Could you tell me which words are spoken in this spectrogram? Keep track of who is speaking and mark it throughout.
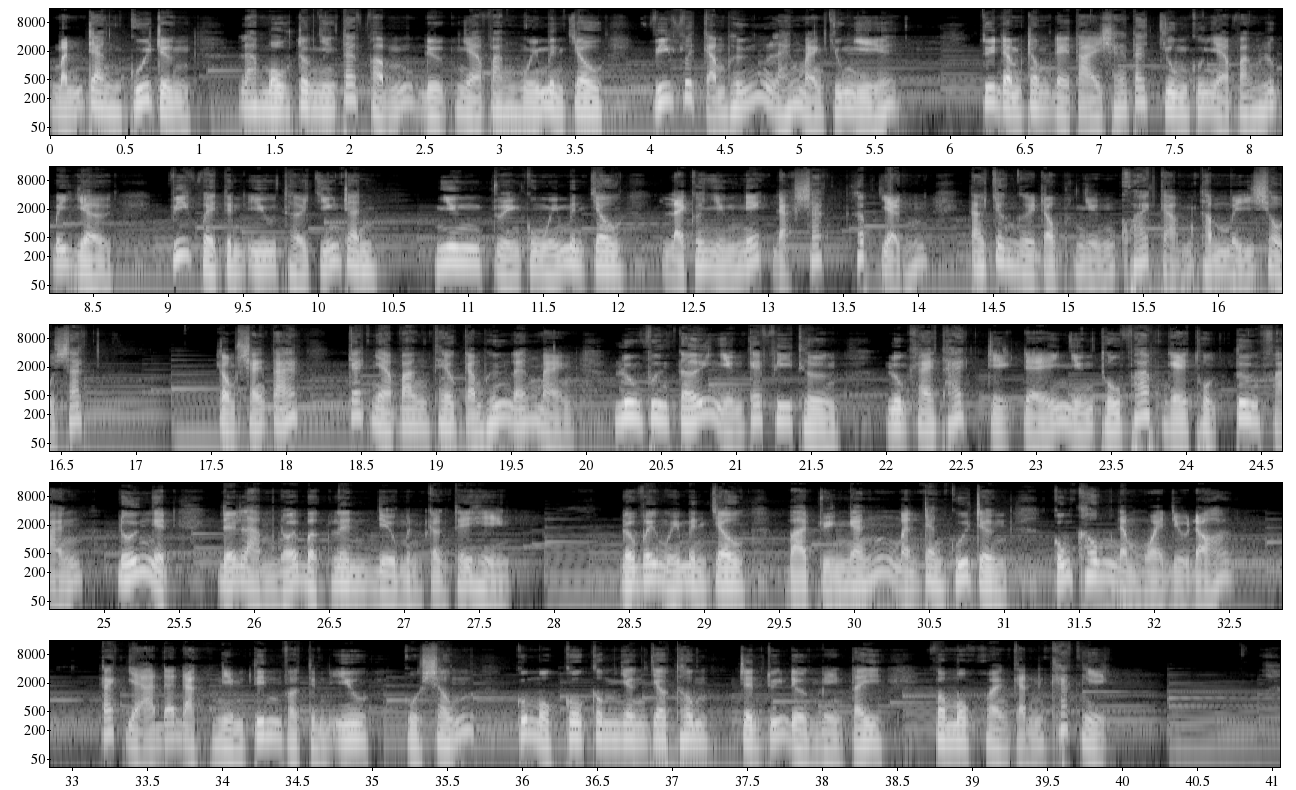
Speaker 1: Mảnh trăng cuối rừng là một trong những tác phẩm được nhà văn Nguyễn Minh Châu viết với cảm hứng lãng mạn chủ nghĩa. Tuy nằm trong đề tài sáng tác chung của nhà văn lúc bấy giờ, viết về tình yêu thời chiến tranh, nhưng truyện của Nguyễn Minh Châu lại có những nét đặc sắc, hấp dẫn, tạo cho người đọc những khoái cảm thẩm mỹ sâu sắc. Trong sáng tác, các nhà văn theo cảm hứng lãng mạn luôn vươn tới những cái phi thường, luôn khai thác triệt để những thủ pháp nghệ thuật tương phản, đối nghịch để làm nổi bật lên điều mình cần thể hiện. Đối với Nguyễn Minh Châu và truyện ngắn Mảnh trăng cuối rừng cũng không nằm ngoài điều đó. Tác giả đã đặt niềm tin vào tình yêu, cuộc sống của một cô công nhân giao thông trên tuyến đường miền Tây vào một hoàn cảnh khắc nghiệt.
